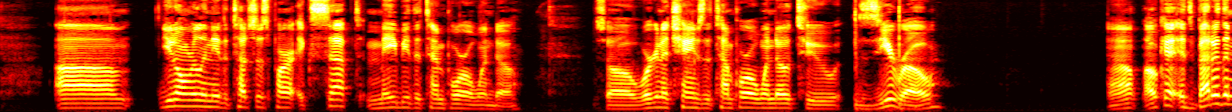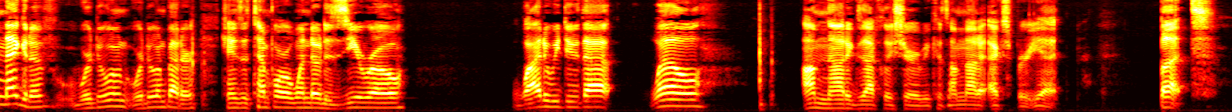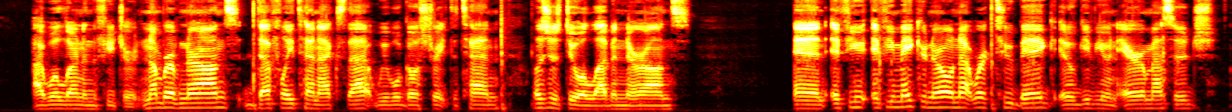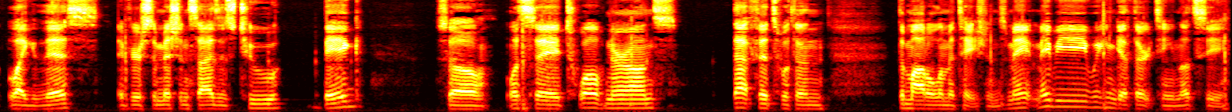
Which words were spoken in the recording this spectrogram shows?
um, you don't really need to touch this part except maybe the temporal window. So we're going to change the temporal window to zero. Oh, okay, it's better than negative. We're doing we're doing better. Change the temporal window to zero. Why do we do that? Well, I'm not exactly sure because I'm not an expert yet. But I will learn in the future. Number of neurons, definitely 10x that. We will go straight to 10. Let's just do 11 neurons. And if you if you make your neural network too big, it'll give you an error message like this if your submission size is too big. So let's say 12 neurons. That fits within the model limitations. May, maybe we can get 13. Let's see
